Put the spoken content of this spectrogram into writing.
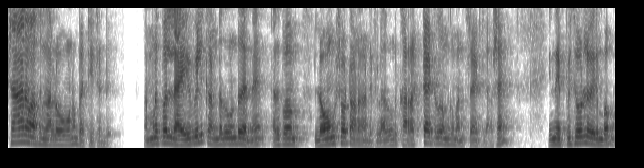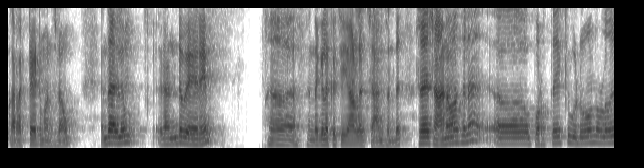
ഷാനവാസിന് നല്ലോണം പറ്റിയിട്ടുണ്ട്. നമ്മളിപ്പോൾ ലൈവിൽ കണ്ടതുകൊണ്ട് തന്നെ അതിപ്പം ലോങ് ഷോട്ടാണ് കണ്ടിട്ടുള്ളത്. അതുകൊണ്ട് കറക്റ്റായിട്ടുള്ളത് നമുക്ക് മനസ്സിലായിട്ടില്ല. പക്ഷേ ഇന്ന് എപ്പിസോഡിൽ വരുമ്പം കറക്റ്റായിട്ട് മനസ്സിലാവും. എന്തായാലും രണ്ട് പേരെയും എന്തെങ്കിലുമൊക്കെ ചെയ്യാനുള്ള ചാൻസ് ഉണ്ട്. പക്ഷേ ഷാനവാസിനെ പുറത്തേക്ക് വിടുമോ എന്നുള്ളത്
